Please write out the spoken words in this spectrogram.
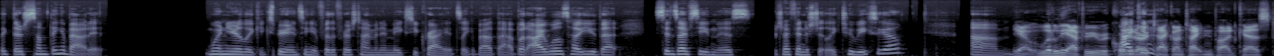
Like, there's something about it when you're like experiencing it for the first time and it makes you cry. It's like about that. But I will tell you that since I've seen this, which I finished it like two weeks ago, um, yeah. Literally after we recorded our Attack on Titan podcast,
